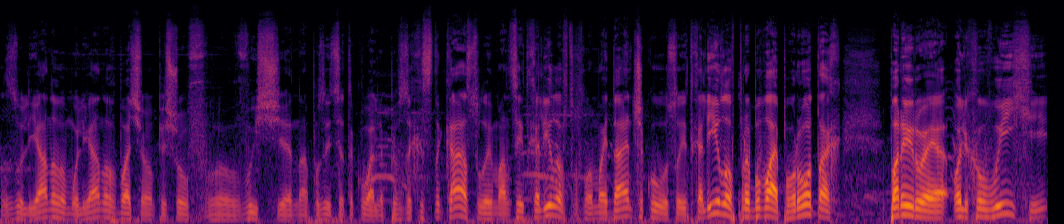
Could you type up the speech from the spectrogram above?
з Ульяновим. Ульянов, бачимо, пішов е, вище на позицію атакувального півзахисника. Сулейман Сейдхалілов, в майданчику. Сейдхалілов прибуває по воротах, парирує Ольховий.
